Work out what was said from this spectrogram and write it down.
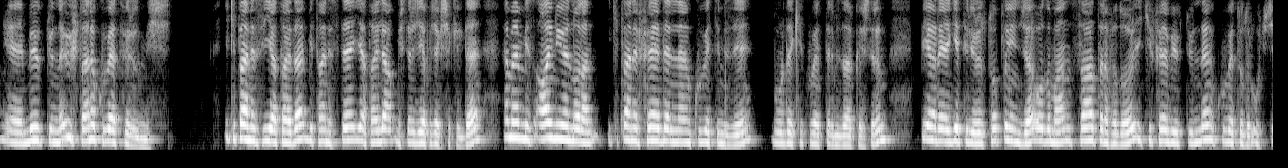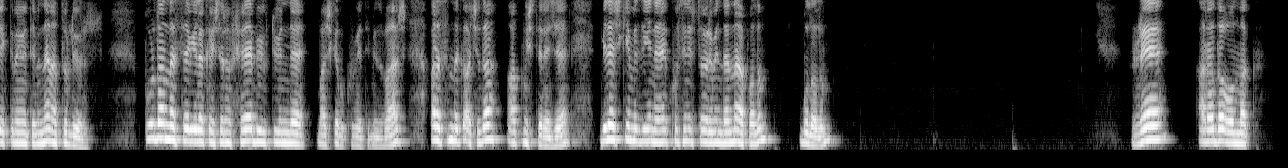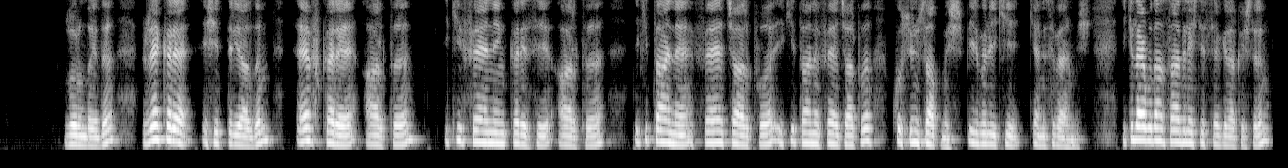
e, büyüklüğünde 3 tane kuvvet verilmiş. İki tanesi yatayda, bir tanesi de yatayla 60 derece yapacak şekilde. Hemen biz aynı yönlü olan iki tane F denilen kuvvetimizi, buradaki kuvvetlerimizi arkadaşlarım bir araya getiriyoruz. Toplayınca o zaman sağ tarafa doğru 2F büyüklüğünde kuvvet olur. Uçuş ekleme yönteminden hatırlıyoruz. Buradan da sevgili arkadaşlarım F büyüklüğünde başka bir kuvvetimiz var. Arasındaki açı da 60 derece. Bileşkemizi yine kosinüs teoreminden ne yapalım? Bulalım. R arada olmak zorundaydı. R kare eşittir yazdım. F kare artı 2F'nin karesi artı 2 tane F çarpı 2 tane F çarpı kosinüs 60. 1 bölü 2 kendisi vermiş. İkiler buradan sadeleşti sevgili arkadaşlarım.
